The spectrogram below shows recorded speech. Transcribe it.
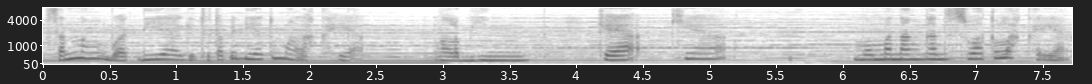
seneng buat dia gitu tapi dia tuh malah kayak ngelebihin kayak kayak memenangkan sesuatu lah kayak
